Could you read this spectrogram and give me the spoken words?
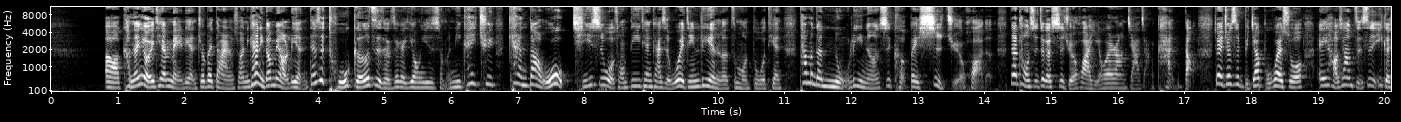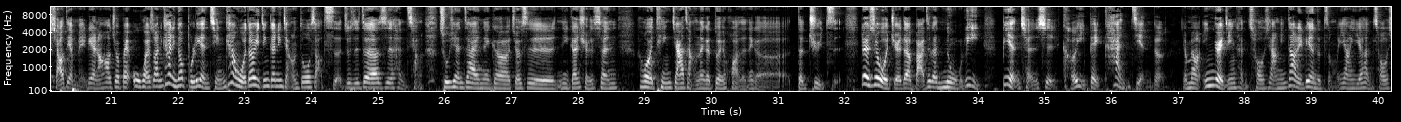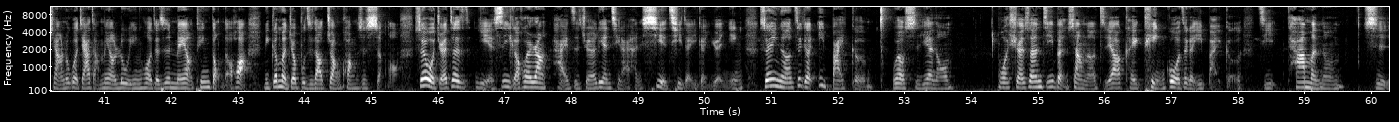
呃，可能有一天没练就被大人说，你看你都没有练。但是涂格子的这个用意是什么？你可以去看到哦，其实我从第一天开始我已经练了这么多天，他们的努力呢是可被视觉化的。那同时这个视觉化也会让家长看到，所以就是比较不会说，哎，好像只是一个小点没练，然后就被误会说，你看你都不练琴，你看我都已经跟你讲了多少次了，就是这是很常出现在那个就是你跟学生或听家长那个对话的那个。呃的句子，对，所以我觉得把这个努力变成是可以被看见的，有没有？音乐已经很抽象，你到底练的怎么样也很抽象。如果家长没有录音或者是没有听懂的话，你根本就不知道状况是什么。所以我觉得这也是一个会让孩子觉得练起来很泄气的一个原因。所以呢，这个一百个我有实验哦，我学生基本上呢，只要可以挺过这个一百个，即他们呢是。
